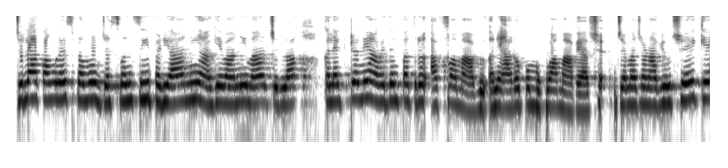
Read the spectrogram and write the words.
જિલ્લા કોંગ્રેસ પ્રમુખ જસવંતસિંહ પડિયાની આગેવાનીમાં જિલ્લા કલેક્ટરને આવેદનપત્ર આપવામાં આવ્યું અને આરોપો મૂકવામાં આવ્યા છે. જેમાં જણાવ્યું છે કે,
